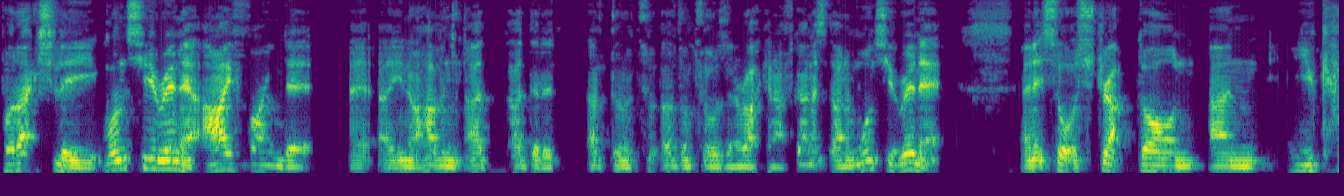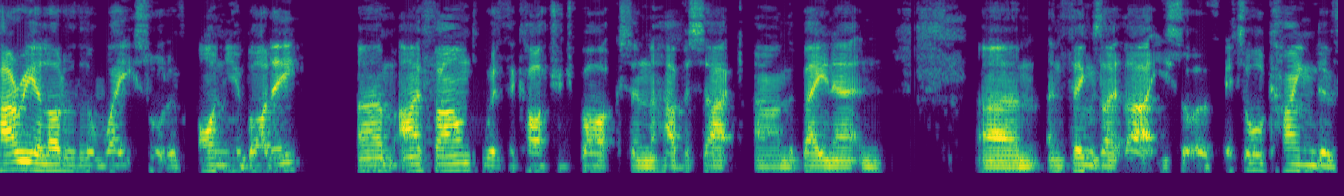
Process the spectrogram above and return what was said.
but actually, once you're in it, I find it. Uh, you know, having I, I did it, I've done i I've done tours in Iraq and Afghanistan, and once you're in it, and it's sort of strapped on, and you carry a lot of the weight sort of on your body. Um, I found with the cartridge box and the haversack and the bayonet and um, and things like that, you sort of it's all kind of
